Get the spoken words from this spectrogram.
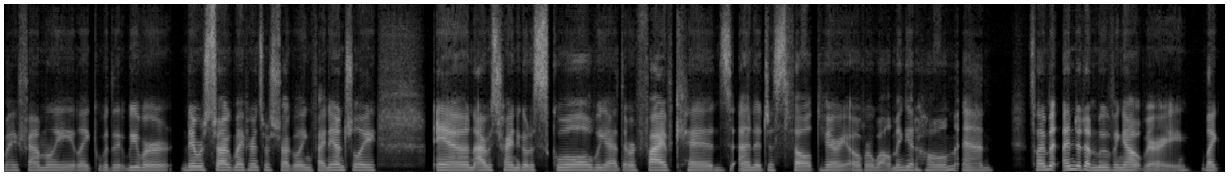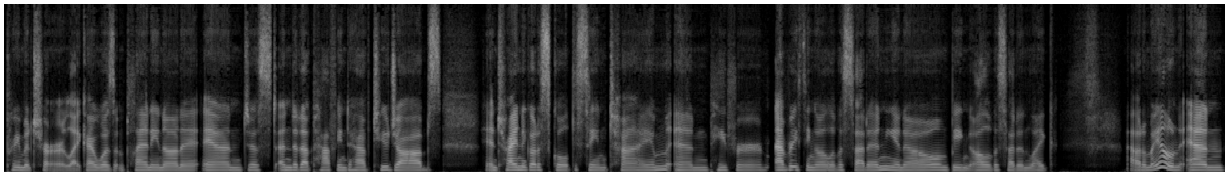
my family, like with it, we were they were struggling. My parents were struggling financially, and I was trying to go to school. We had there were five kids, and it just felt very overwhelming at home. And so I ended up moving out very like premature. Like I wasn't planning on it, and just ended up having to have two jobs, and trying to go to school at the same time and pay for everything all of a sudden. You know, being all of a sudden like out on my own and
